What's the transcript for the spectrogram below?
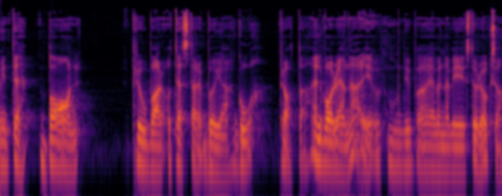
inte barn provar och testar börja gå, prata eller vad du än är. Det är bara även när vi är större också.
